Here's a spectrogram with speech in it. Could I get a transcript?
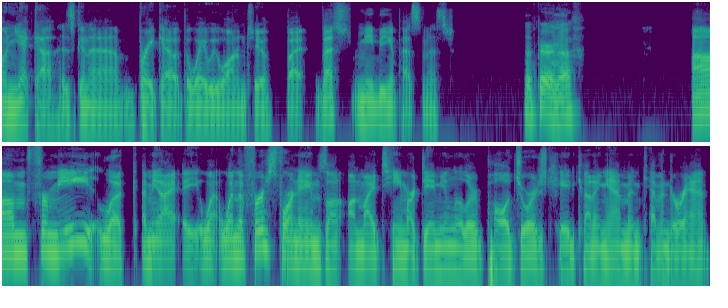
Onyeka is gonna break out the way we want him to. But that's me being a pessimist. Fair enough. Um, for me, look, I mean, I when, when the first four names on, on my team are Damian Lillard, Paul George, Cade Cunningham, and Kevin Durant,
